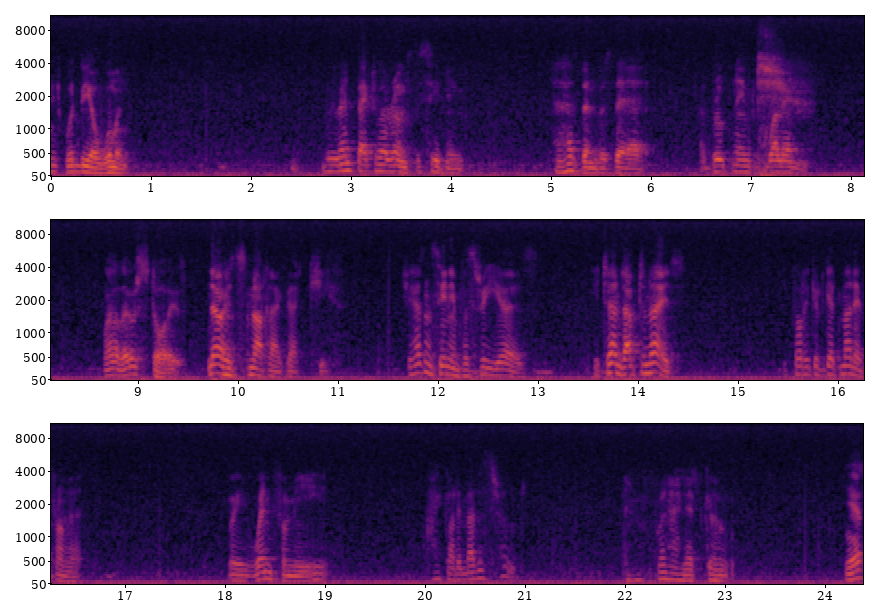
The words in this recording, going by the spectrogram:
It would be a woman. We went back to her rooms this evening. Her husband was there, a brute named Wallen. One of those stories. No, it's not like that, Keith. She hasn't seen him for three years. He turned up tonight. He thought he could get money from her. When he went for me, I got him by the throat. And when I let go, Yes?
